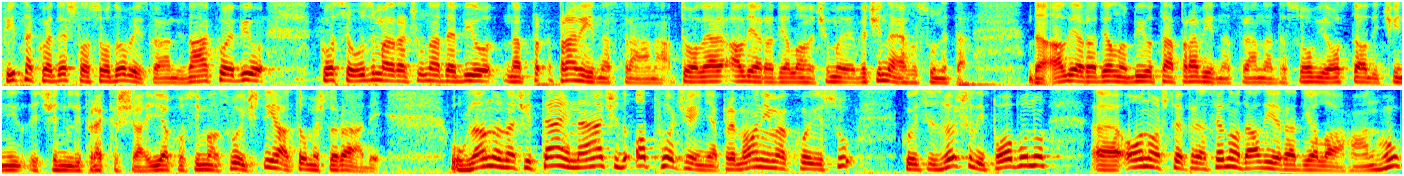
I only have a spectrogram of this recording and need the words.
fitna koja je dešla se od ove strane. Zna ko je bio, ko se uzima računa da je bio na pravidna strana. To je Ali radi znači je većina ehla suneta. Da Ali radi bio ta pravidna strana, da su ovi ostali činili, činili prekrša, iako su imali svoj štiha tome što rade. Uglavnom, znači, taj način ophođenja prema onima koji su, koji su izvršili pobunu, uh, ono što je preneseno od Alije radi Anhu,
